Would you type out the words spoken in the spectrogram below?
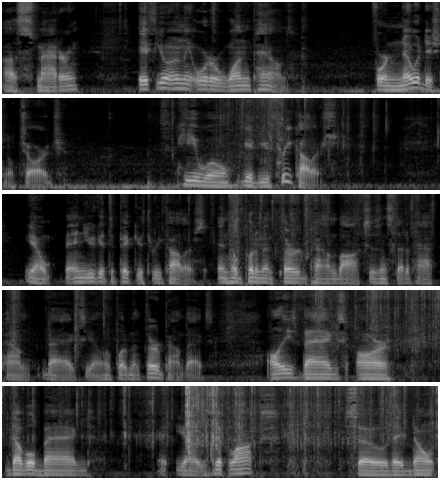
a smattering. If you only order one pound for no additional charge, he will give you three colors you know, and you get to pick your three colors. And he'll put them in third pound boxes instead of half pound bags. You know, he'll put them in third pound bags. All these bags are double bagged, you know, Ziplocs, so they don't,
